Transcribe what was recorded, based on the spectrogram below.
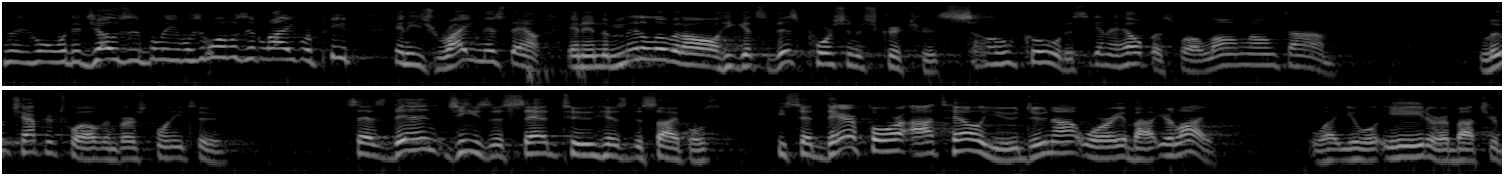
what did Joseph believe? What was it like? Were people? And he's writing this down. And in the middle of it all, he gets this portion of scripture. It's so cool. This is going to help us for a long, long time. Luke chapter 12 and verse 22 says, Then Jesus said to his disciples, He said, Therefore I tell you, do not worry about your life, what you will eat, or about your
